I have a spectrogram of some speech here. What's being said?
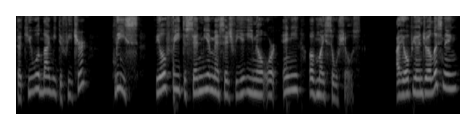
that you would like me to feature, please feel free to send me a message via email or any of my socials. I hope you enjoy listening.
